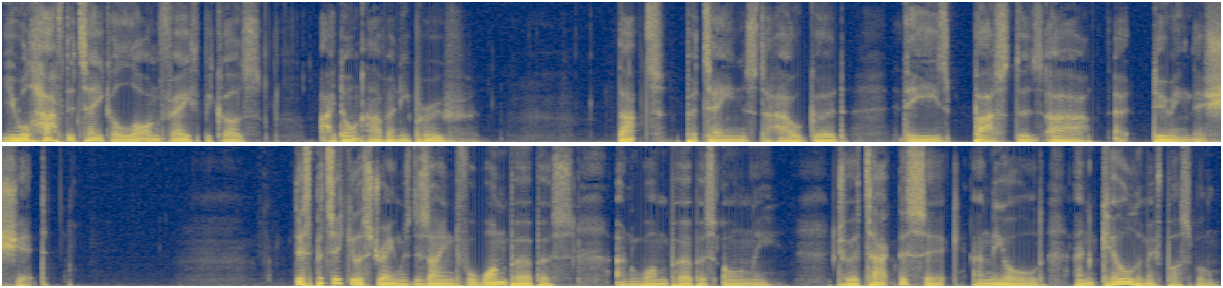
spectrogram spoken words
You will have to take a lot on faith because I don't have any proof. That pertains to how good these bastards are at doing this shit. This particular strain was designed for one purpose and one purpose only to attack the sick and the old and kill them if possible.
